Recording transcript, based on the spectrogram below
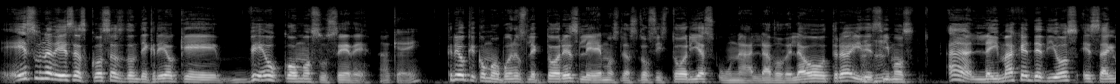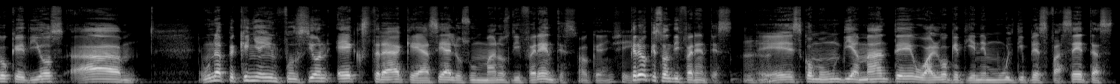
Es una de esas cosas donde creo que veo cómo sucede. Ok. Creo que como buenos lectores leemos las dos historias una al lado de la otra y decimos, ah, la imagen de Dios es algo que Dios ha... una pequeña infusión extra que hace a los humanos diferentes. Ok, sí. Creo que son diferentes. Es como un diamante o algo que tiene múltiples facetas.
